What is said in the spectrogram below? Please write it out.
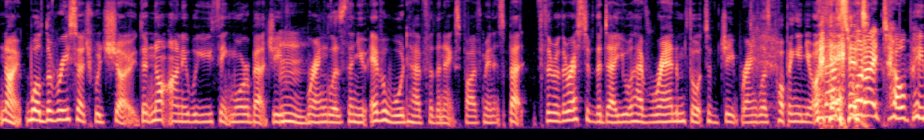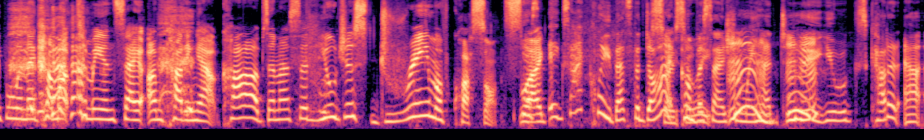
no. Well, the research would show that not only will you think more about Jeep Mm. Wranglers than you ever would have for the next five minutes, but for the rest of the day, you will have random thoughts of Jeep Wranglers popping in your That's head. That's what I tell people when they come up to me and say, I'm cutting out carbs. And I said, You'll just dream of croissants. Yes, like, exactly. That's the diet. Mm, conversation we had too. mm-hmm. You would cut it out.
